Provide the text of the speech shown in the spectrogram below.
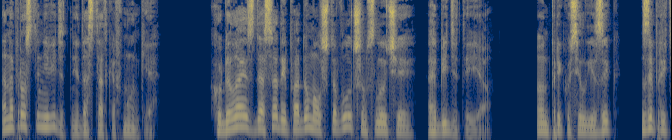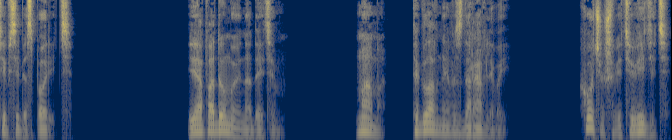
Она просто не видит недостатков Мунки. Хубилай с досадой подумал, что в лучшем случае обидит ее. Он прикусил язык, запретив себе спорить. «Я подумаю над этим. Мама, ты, главное, выздоравливай. Хочешь ведь увидеть,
